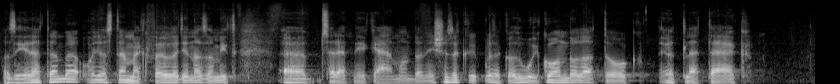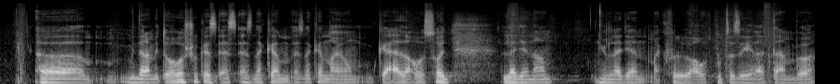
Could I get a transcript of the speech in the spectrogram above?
az életembe, hogy aztán megfelelő legyen az, amit szeretnék elmondani. És ezek, ezek az új gondolatok, ötletek, minden, amit olvasok, ez, ez, ez, nekem, ez nekem nagyon kell ahhoz, hogy legyen, a, legyen megfelelő output az életemből,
